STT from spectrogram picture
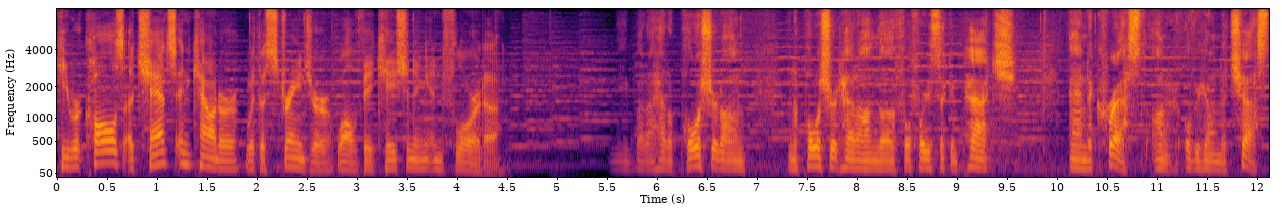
He recalls a chance encounter with a stranger while vacationing in Florida. But I had a polo shirt on, and the polo shirt had on the full 42nd patch and a crest on over here on the chest.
